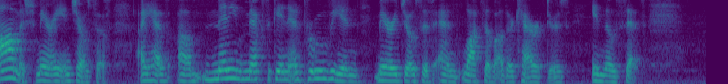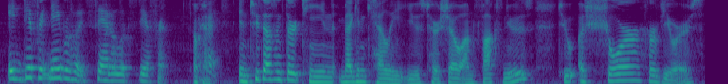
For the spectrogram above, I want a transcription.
Amish Mary and Joseph. I have um, many Mexican and Peruvian Mary Joseph and lots of other characters in those sets. In different neighborhoods, Santa looks different. Okay. Okay. In 2013, Megyn Kelly used her show on Fox News to assure her viewers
